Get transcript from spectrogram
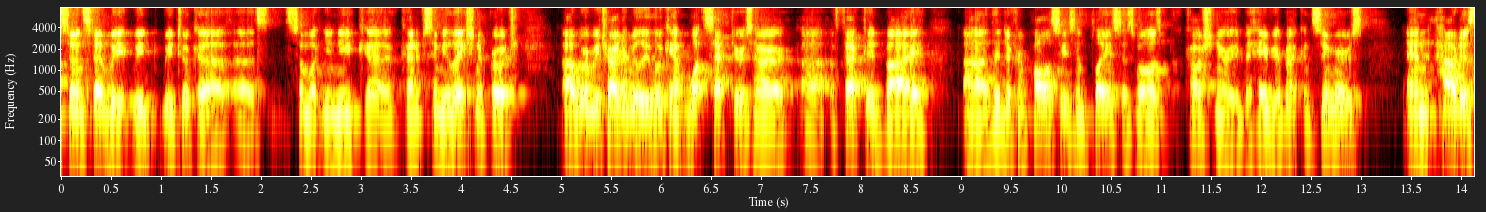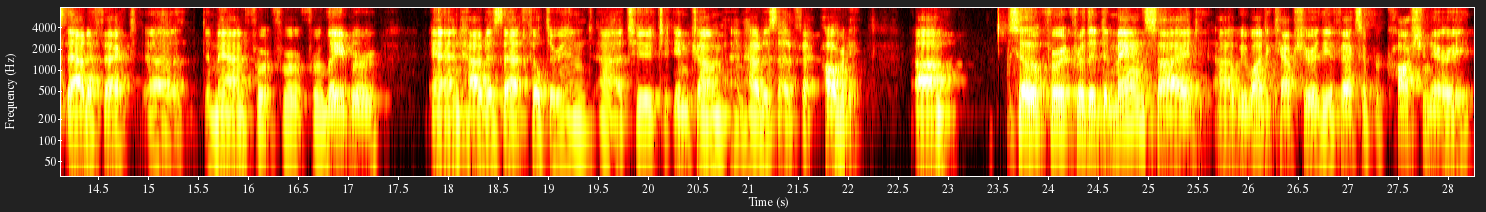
so instead, we, we, we took a, a somewhat unique kind of simulation approach where we tried to really look at what sectors are affected by uh, the different policies in place as well as precautionary behavior by consumers? And how does that affect uh, demand for, for, for labor? And how does that filter in uh, to, to income? And how does that affect poverty? Um, so for, for the demand side uh, we want to capture the effects of precautionary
